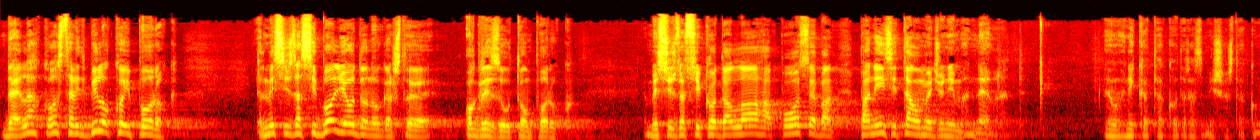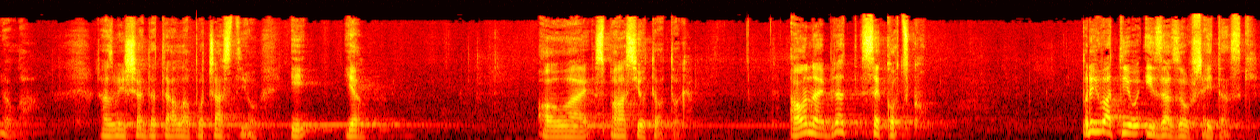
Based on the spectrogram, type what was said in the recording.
da je lako ostaviti bilo koji porok. Jel misliš da si bolji od onoga što je ogrezao u tom poruku? Misliš da si kod Allaha poseban, pa nisi tamo među njima? Ne, vrate. Nemoj nikad tako da razmišljaš tako mi Allah. Razmišljaj da te Allah počastio i, jel, ovaj, spasio te od toga. A onaj brat se kocko. Prihvatio izazov šeitanski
